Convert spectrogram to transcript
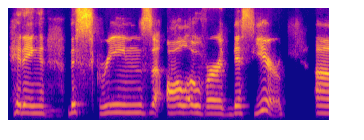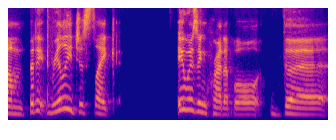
hitting the screens all over this year. Um, but it really just like it was incredible the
